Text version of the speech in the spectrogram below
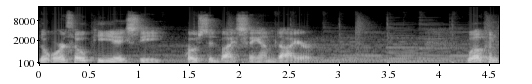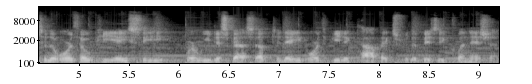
the Ortho PAC, hosted by Sam Dyer. Welcome to the Ortho PAC, where we discuss up to date orthopedic topics for the busy clinician.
